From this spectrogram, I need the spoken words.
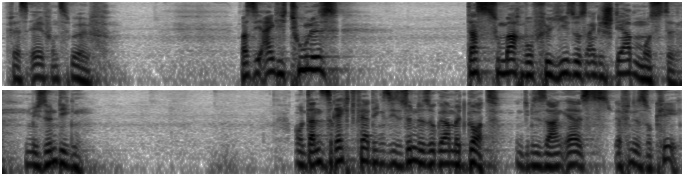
Vers 11 und 12. Was sie eigentlich tun, ist, das zu machen, wofür Jesus eigentlich sterben musste, nämlich sündigen. Und dann rechtfertigen sie Sünde sogar mit Gott, indem sie sagen, er, ist, er findet es okay.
